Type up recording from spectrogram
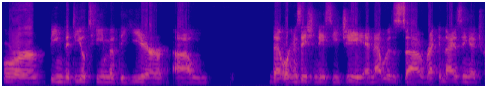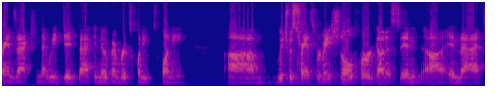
for being the deal team of the year. Uh, that organization, ACG, and that was uh, recognizing a transaction that we did back in November 2020, um, which was transformational for Gunnison uh, in that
